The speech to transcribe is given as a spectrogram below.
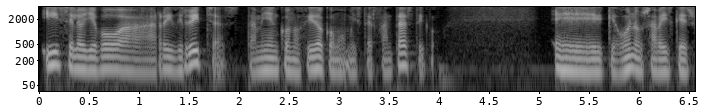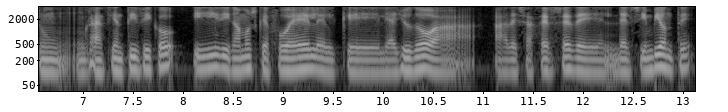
y se lo llevó a Reed Richards, también conocido como Mr. Fantástico. Eh, que bueno, sabéis que es un, gran científico y digamos que fue él el que le ayudó a, deshacerse del simbionte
